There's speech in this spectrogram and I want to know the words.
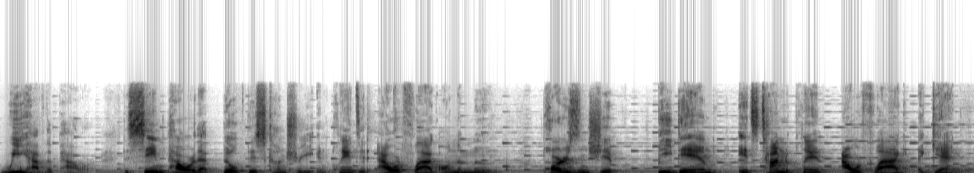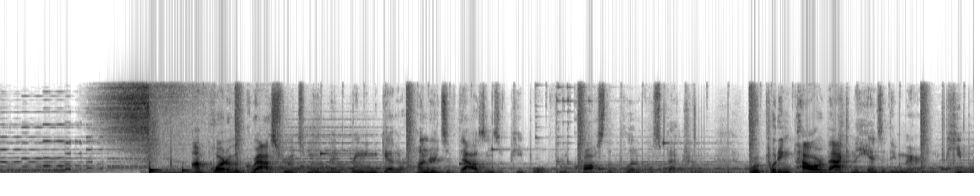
we have the power. The same power that built this country and planted our flag on the moon. Partisanship, be damned, it's time to plant our flag again. I'm part of a grassroots movement bringing together hundreds of thousands of people from across the political spectrum. We're putting power back in the hands of the American people,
